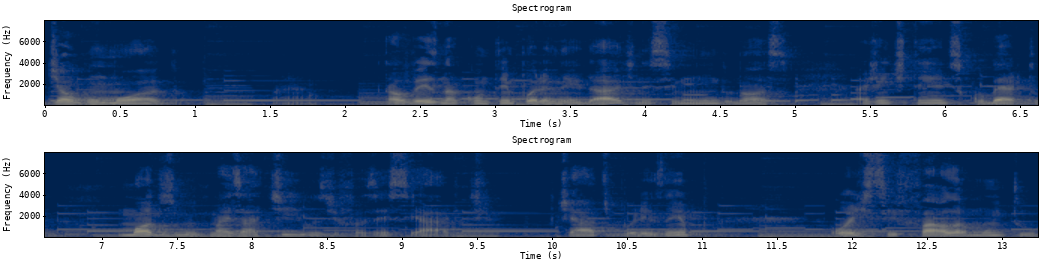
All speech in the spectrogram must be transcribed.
De algum modo, é, talvez na contemporaneidade, nesse mundo nosso, a gente tenha descoberto modos muito mais ativos de fazer esse arte. Teatro, por exemplo, hoje se fala muito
